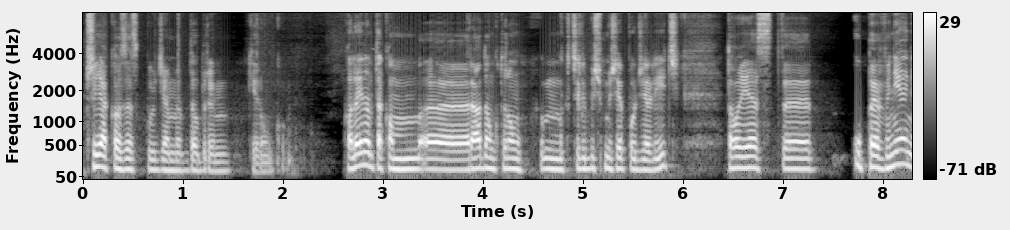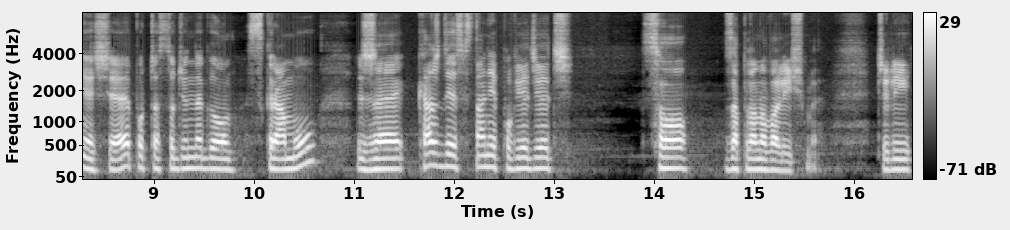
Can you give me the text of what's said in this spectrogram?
czy jako zespół idziemy w dobrym kierunku. Kolejną taką e, radą, którą chcielibyśmy się podzielić, to jest e, upewnienie się podczas codziennego skramu, że każdy jest w stanie powiedzieć, co zaplanowaliśmy. Czyli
